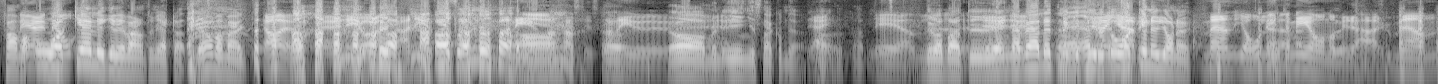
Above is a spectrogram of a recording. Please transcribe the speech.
Fan vad Men- Åke ligger dig varmt om hjärtat, det har man märkt. ja, ja, det gör han. Han är ju Alltså, fantastisk. Han är ju ja. fantastisk. Han är ju... Ja, men inget snack om det. Nej. Ja. Det var bara att du ägnar väldigt mycket eh, tid åt. Åke nu, Johnny. Men jag håller inte med honom i det här. Men,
